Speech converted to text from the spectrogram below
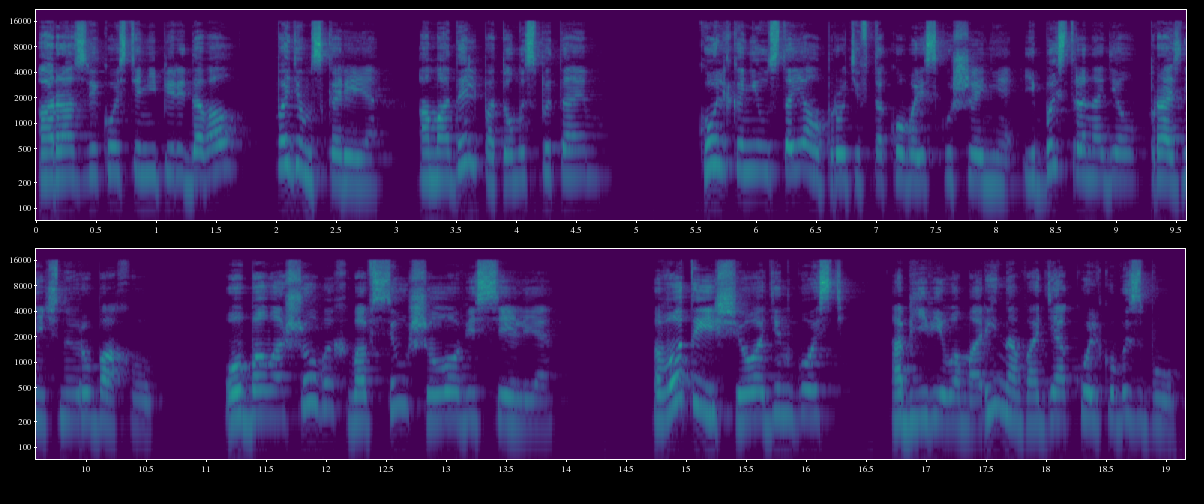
А разве Костя не передавал?» Пойдем скорее, а модель потом испытаем». Колька не устоял против такого искушения и быстро надел праздничную рубаху. У Балашовых вовсю шло веселье. «Вот и еще один гость», — объявила Марина, вводя Кольку в избу.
